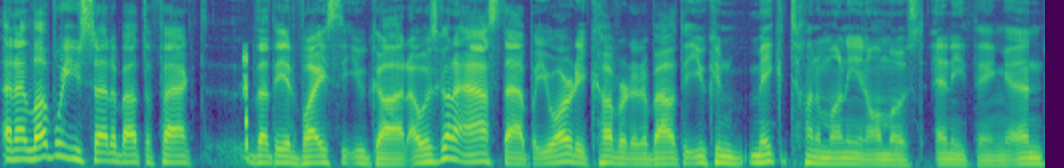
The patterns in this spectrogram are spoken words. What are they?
And I love what you said about the fact that the advice that you got. I was going to ask that, but you already covered it about that you can make a ton of money in almost anything. And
